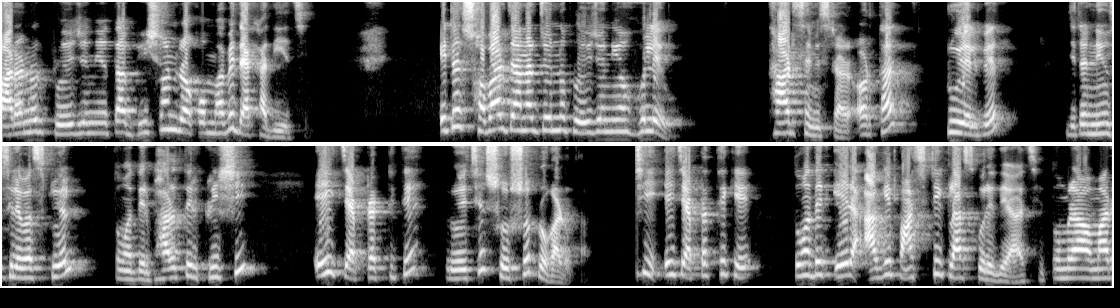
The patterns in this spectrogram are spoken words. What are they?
বাড়ানোর প্রয়োজনীয়তা ভীষণ রকমভাবে দেখা দিয়েছে। এটা সবার জানার জন্য প্রয়োজনীয় হলেও থার্ড সেমিস্টার অর্থাৎ টুয়েলভের যেটা নিউ সিলেবাস টুয়েলভ তোমাদের ভারতের কৃষি, এই চ্যাপ্টারটিতে রয়েছে শস্য প্রগাঢ়তা। এই চ্যাপ্টার থেকে তোমাদের এর আগে পাঁচটি ক্লাস করে দেয়া আছে। তোমরা আমার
